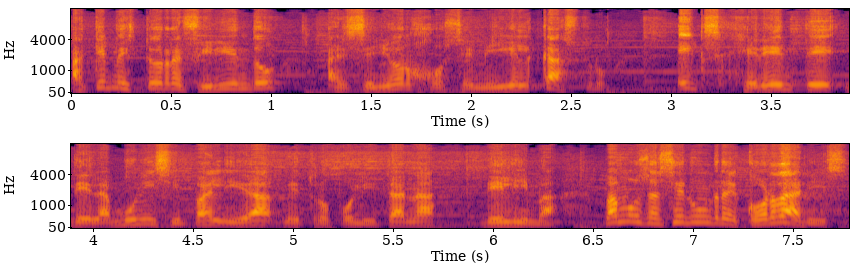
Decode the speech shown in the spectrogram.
¿A qué me estoy refiriendo? Al señor José Miguel Castro ex gerente de la Municipalidad Metropolitana de Lima. Vamos a hacer un recordaris,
